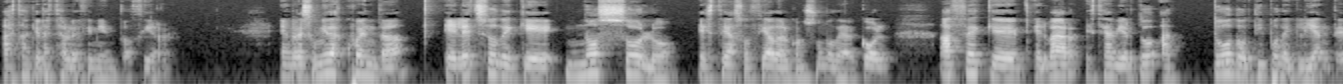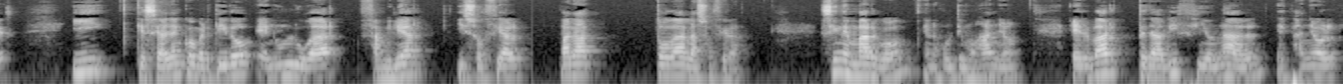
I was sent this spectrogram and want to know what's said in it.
hasta que el establecimiento cierre. En resumidas cuentas, el hecho de que no solo esté asociado al consumo de alcohol hace que el bar esté abierto a todo tipo de clientes y que se hayan convertido en un lugar familiar y social para toda la sociedad. Sin embargo, en los últimos años, el bar tradicional español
